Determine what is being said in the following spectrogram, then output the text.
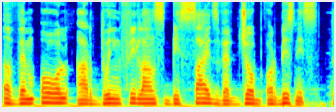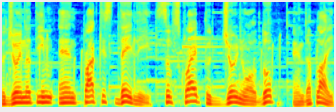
of them all are doing freelance besides their job or business. To join a team and practice daily, subscribe to Join WOW DoP and apply.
